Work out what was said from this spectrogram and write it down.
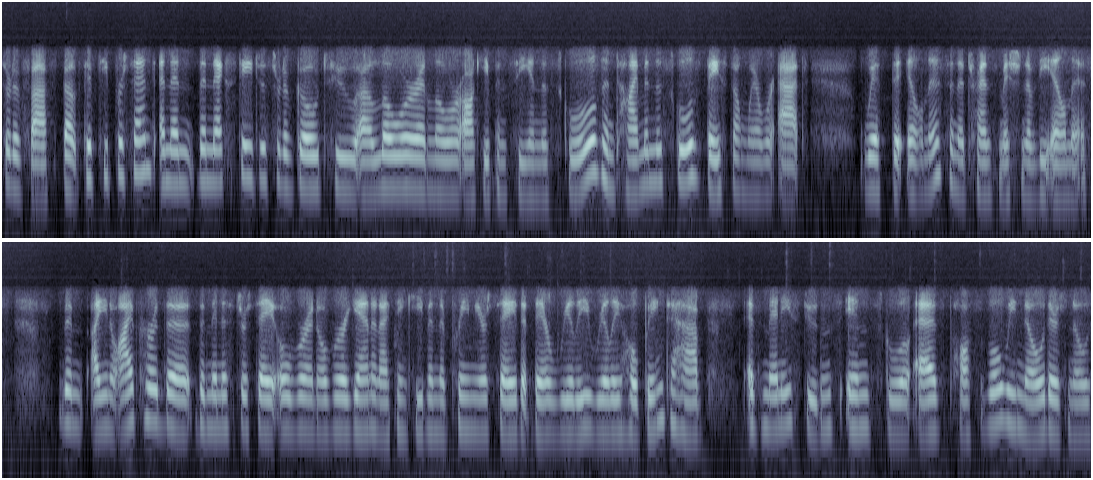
sort of uh, about 50%. And then the next stages sort of go to uh, lower and lower occupancy in the schools and time in the schools based on where we're at with the illness and the transmission of the illness. The, you know, I've heard the the minister say over and over again, and I think even the premier say that they're really, really hoping to have as many students in school as possible. We know there's no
